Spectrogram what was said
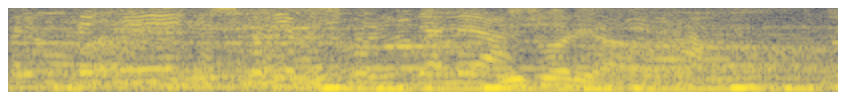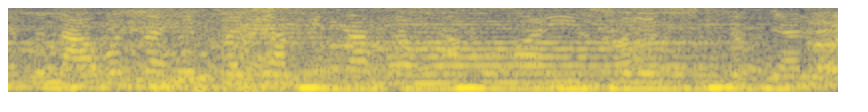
तर इथे हे ईश्वरीय विश्वविद्यालय आहे. ईश्वरी हा बरोबर. त्याचं नावच आहे प्रजापिता ब्रह्मकुमारी ईश्वरी विश्वविद्यालय.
